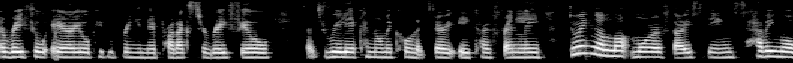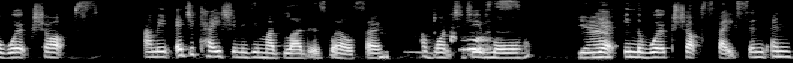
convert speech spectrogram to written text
a refill area where people bring in their products to refill. So it's really economical and it's very eco friendly. Doing a lot more of those things, having more workshops, I mean, education is in my blood as well. So mm-hmm. I want to do more yeah. yeah. in the workshop space and and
